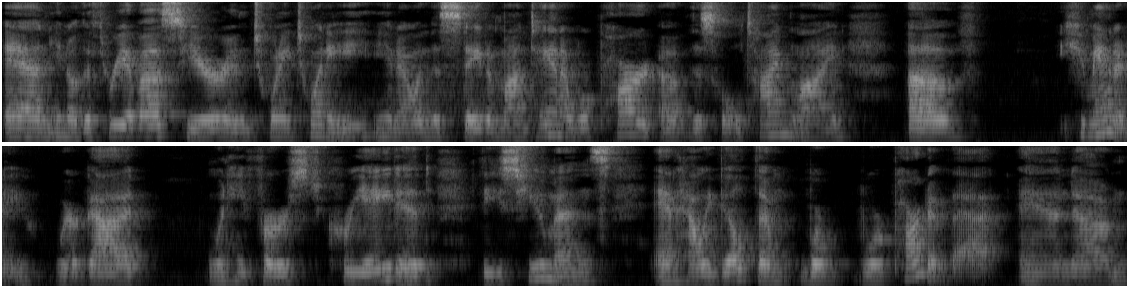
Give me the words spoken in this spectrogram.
And you know the three of us here in 2020, you know, in the state of Montana, we're part of this whole timeline of humanity, where God, when He first created these humans and how He built them, we're we're part of that. And um,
